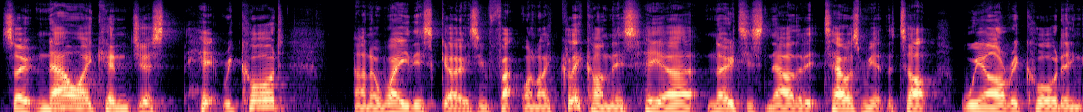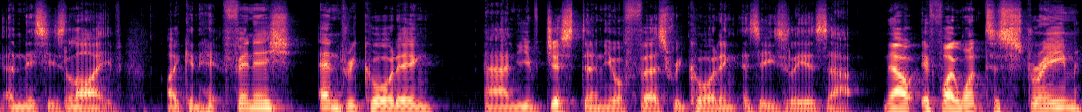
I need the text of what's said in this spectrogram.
So now I can just hit record and away this goes. In fact, when I click on this here, notice now that it tells me at the top, we are recording and this is live. I can hit finish, end recording, and you've just done your first recording as easily as that. Now, if I want to stream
